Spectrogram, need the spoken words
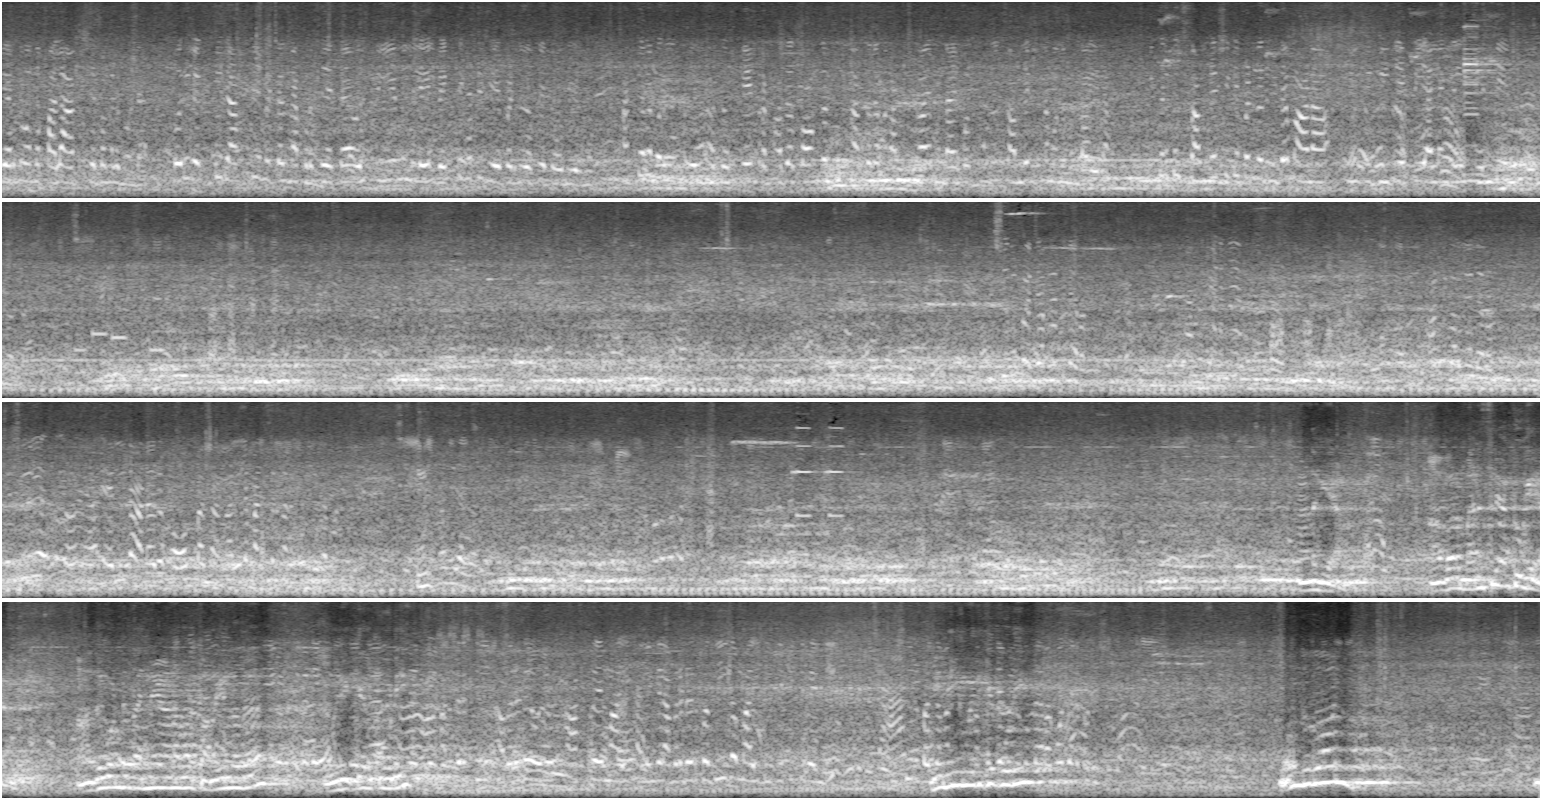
ഉയർന്നു വന്ന പല ആക്ഷേപങ്ങളുമുണ്ട്. ഒരു വ്യക്തി രാഷ്ട്രീയം വിട്ടതിനപ്പുറത്തേക്ക് ഒരു സ്ത്രീ എന്ന നിലയിൽ വ്യക്തിഹത്യ ചെയ്യപ്പെടുന്നതൊക്കെ തോന്നിയിരുന്നു. അത്തരമൊരു കേന്ദ്രം അത് കോൺഗ്രസിൽ നിന്ന് അത്തരം ഒരു അഭിപ്രായം ഉണ്ടായപ്പോൾ കൂടുതൽ സംരക്ഷണമൊന്നും ഉണ്ടായില്ല. ഇത്തരത്തിൽ സംരക്ഷിക്കപ്പെടുന്ന ഒരു ഇടമാണ് ബി ജെ പി അല്ലെങ്കിൽ എൻ ഡി എന്ന് തോന്നുന്നുണ്ട് ഒരു ഹോപ്പ് എന്നാണ് നല്ല മത്സരം നടക്കുന്ന ഇടമാണ് കാണുകയാണ് അവർ മനസ്സിലാക്കുകയാണ് അതുകൊണ്ട് തന്നെയാണ് അവർ പറയുന്നത് ഒരിക്കൽ കൂടി മത്സരത്തിൽ അവരുടെ ഒരു ആശ്രയമായി അല്ലെങ്കിൽ അവരുടെ ഒരു പ്രതീകമായി ബി ജെ പിക്ക് വേണ്ടി തൃശ്ശൂർ ഇനിയും ഒരിക്കൽ കൂടി ഇറങ്ങുമെന്ന് പ്രതീക്ഷിക്കാം বন্ধুগণ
